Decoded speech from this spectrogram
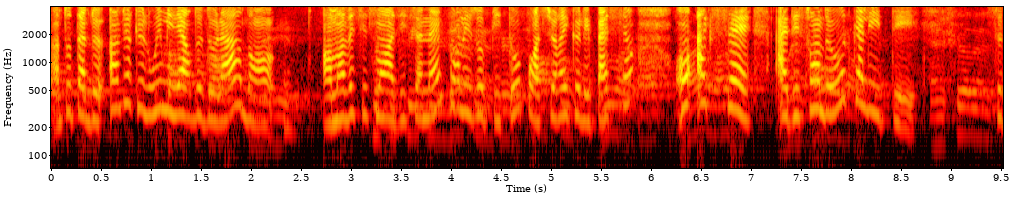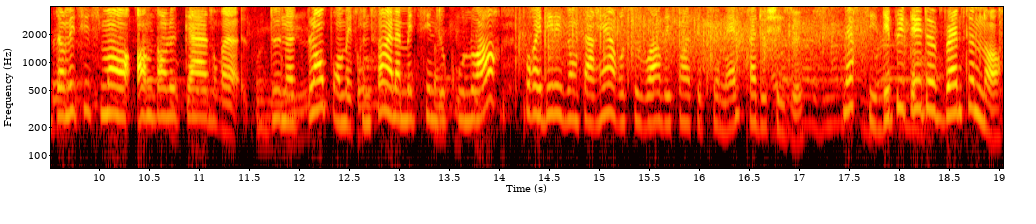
un total de 1,8 milliard de dollars en investissement additionnel pour les hôpitaux pour assurer que les patients ont accès à des soins de haute qualité. Cet investissement entre dans le cadre de notre plan pour mettre une fin à la médecine de couloir pour aider les Ontariens à recevoir des soins exceptionnels près de chez eux. Merci. Député de Brenton Nord.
